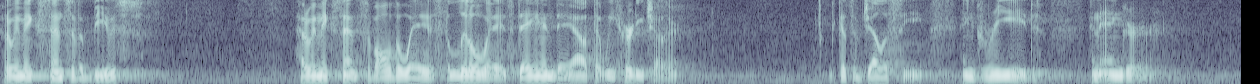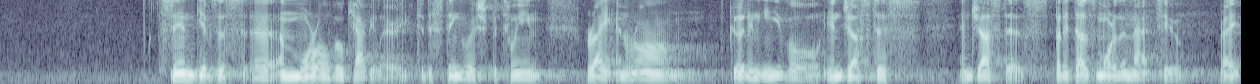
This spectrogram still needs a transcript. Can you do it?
How do we make sense of abuse? How do we make sense of all the ways, the little ways, day in, day out, that we hurt each other because of jealousy and greed and anger? Sin gives us a, a moral vocabulary to distinguish between right and wrong, good and evil, injustice and justice. But it does more than that, too, right?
